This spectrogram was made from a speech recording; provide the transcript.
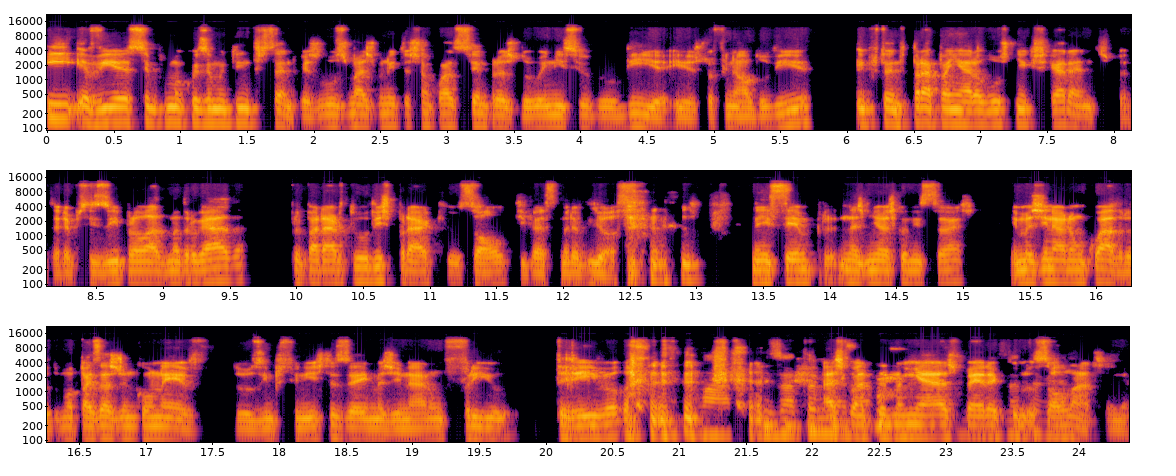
e havia sempre uma coisa muito interessante, que as luzes mais bonitas são quase sempre as do início do dia e as do final do dia, e portanto para apanhar a luz tinha que chegar antes, portanto era preciso ir para lá de madrugada, preparar tudo e esperar que o sol estivesse maravilhoso. Nem sempre nas melhores condições. Imaginar um quadro de uma paisagem com neve dos impressionistas é imaginar um frio terrível claro, às quatro da manhã à espera que o sol nasça. Né?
